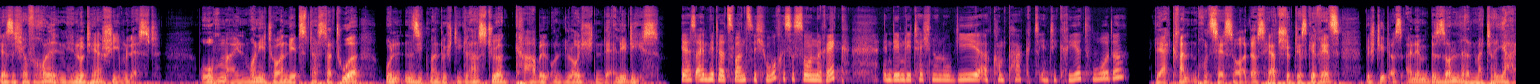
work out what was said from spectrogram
der sich auf Rollen hin und her schieben lässt. Oben ein Monitor nebst Tastatur, unten sieht man durch die Glastür Kabel und leuchtende LEDs. Der ist 1,20 Meter hoch. Es ist so ein Rack, in dem die Technologie äh, kompakt integriert wurde. Der Quantenprozessor, das Herzstück des Geräts, besteht aus einem besonderen Material.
